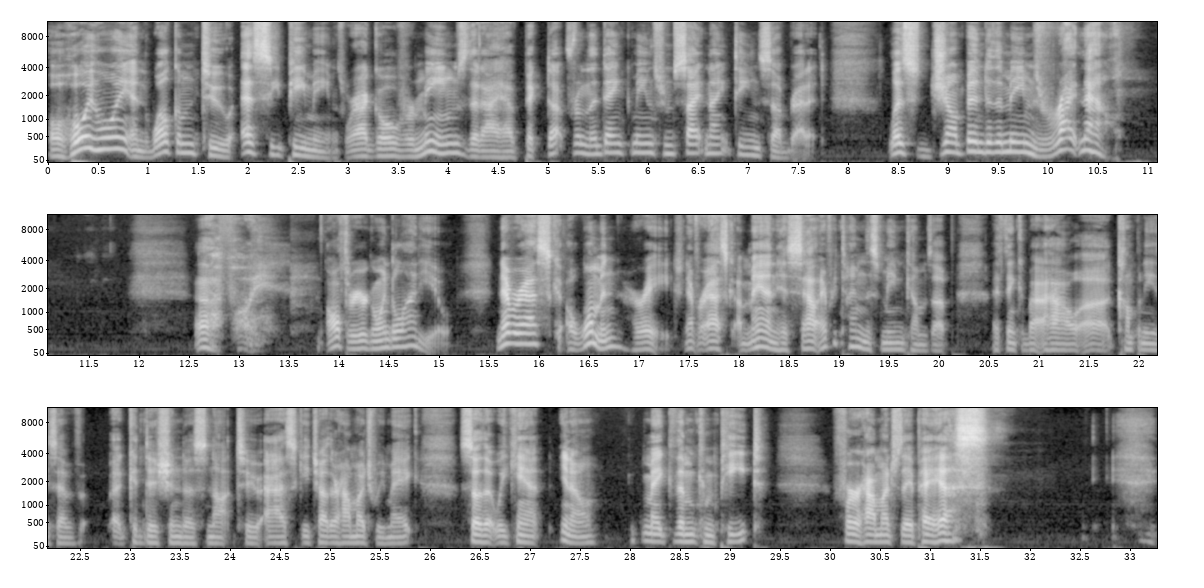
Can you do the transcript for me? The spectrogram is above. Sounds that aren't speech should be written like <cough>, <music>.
Ahoy hoy and welcome to SCP Memes, where I go over memes that I have picked up from the Dank Memes from Site 19 subreddit. Let's jump into the memes right now. Oh boy. All three are going to lie to you. Never ask a woman her age. Never ask a man his salary. Every time this meme comes up, I think about how uh, companies have uh, conditioned us not to ask each other how much we make so that we can't, you know, make them compete for how much they pay <laughs> us.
